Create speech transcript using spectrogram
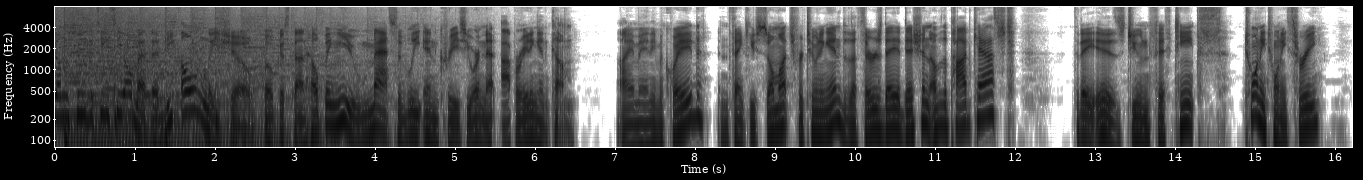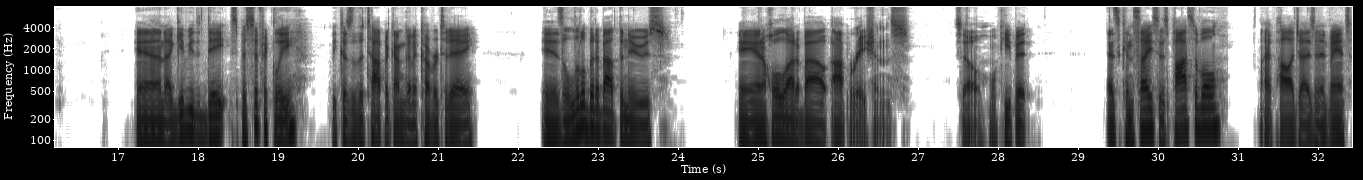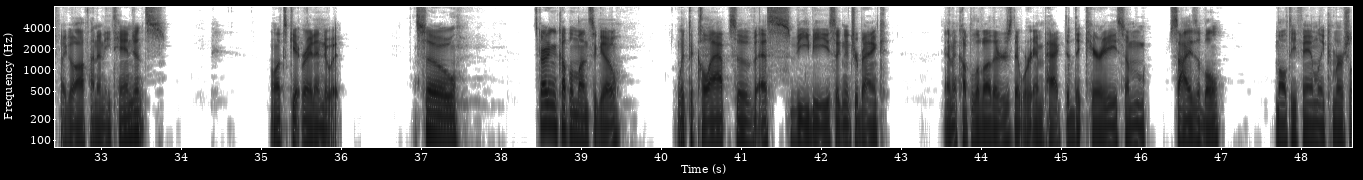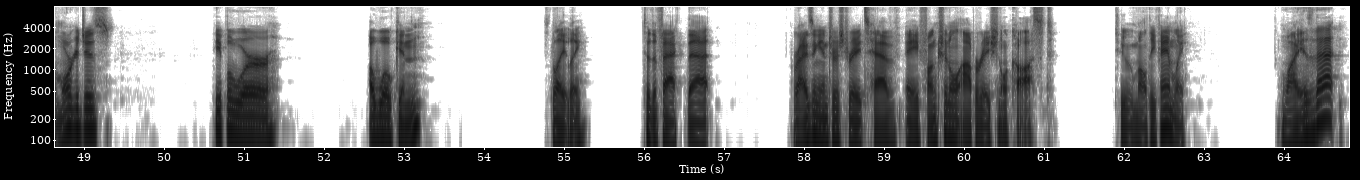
Welcome to the TCO Method, the only show focused on helping you massively increase your net operating income. I am Andy McQuaid, and thank you so much for tuning in to the Thursday edition of the podcast. Today is June 15th, 2023. And I give you the date specifically because of the topic I'm going to cover today is a little bit about the news and a whole lot about operations. So we'll keep it as concise as possible. I apologize in advance if I go off on any tangents. Let's get right into it. So, starting a couple months ago, with the collapse of SVB, Signature Bank, and a couple of others that were impacted that carry some sizable multifamily commercial mortgages, people were awoken slightly to the fact that rising interest rates have a functional operational cost to multifamily. Why is that?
